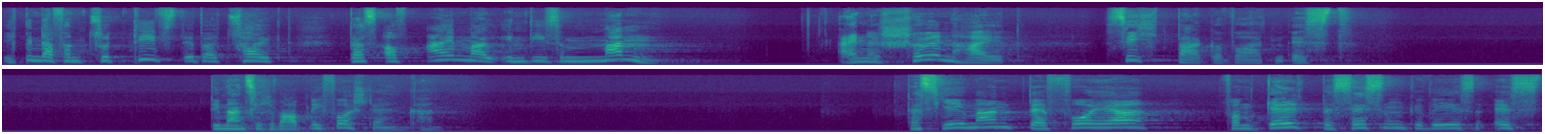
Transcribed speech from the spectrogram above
ich bin davon zutiefst überzeugt, dass auf einmal in diesem Mann eine Schönheit sichtbar geworden ist, die man sich überhaupt nicht vorstellen kann. Dass jemand, der vorher vom Geld besessen gewesen ist,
